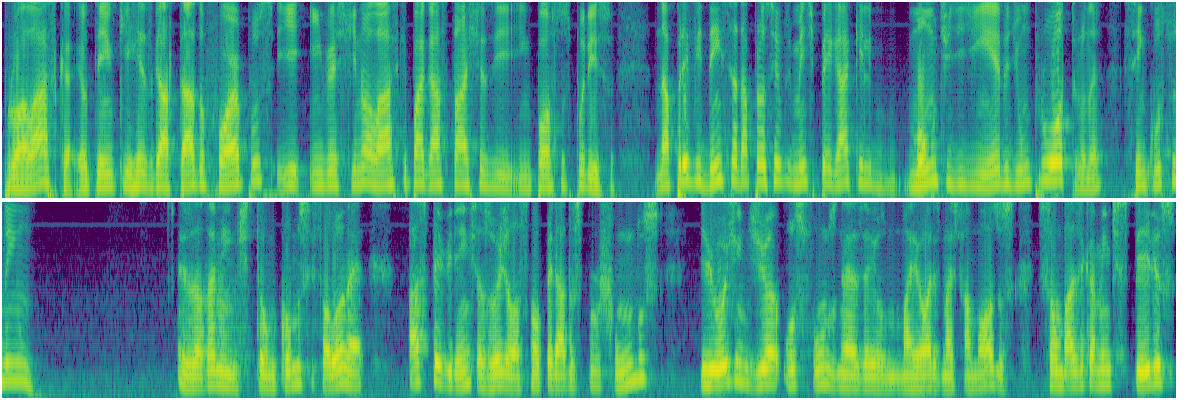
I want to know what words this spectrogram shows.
pro Alaska, eu tenho que resgatar do Forpus e investir no Alaska e pagar as taxas e impostos por isso. Na Previdência dá para eu simplesmente pegar aquele monte de dinheiro de um pro outro, né? Sem custo nenhum. Exatamente. Então, como se falou, né, as previdências hoje elas são operadas por fundos e hoje em dia os fundos, né, os maiores, mais famosos, são basicamente espelhos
